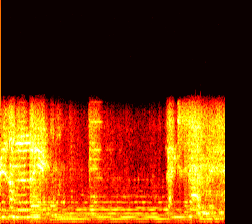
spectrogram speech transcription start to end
prison lane. Like silence.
